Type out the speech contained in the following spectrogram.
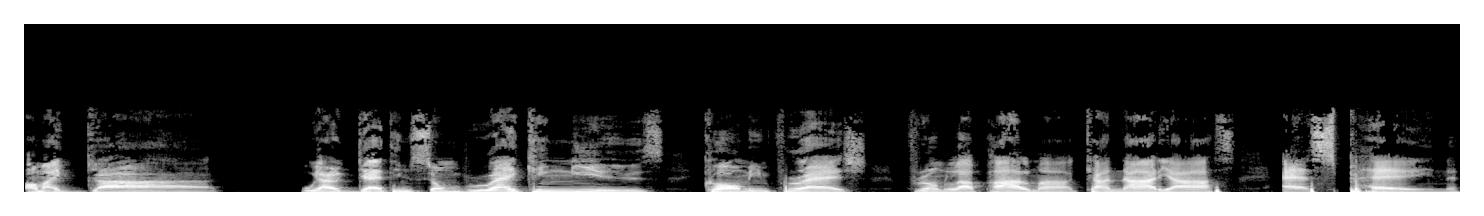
Oh my god! We are getting some breaking news coming fresh from La Palma, Canarias, Spain.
